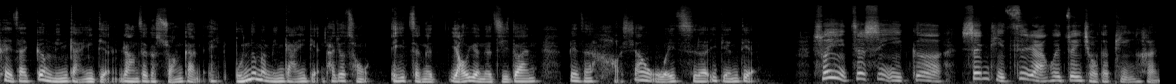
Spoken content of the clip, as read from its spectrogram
可以再更敏感一点，让这个爽感诶不那么敏感一点，它就从诶整个遥远的极端变成好像维持了一点点。所以这是一个身体自然会追求的平衡。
